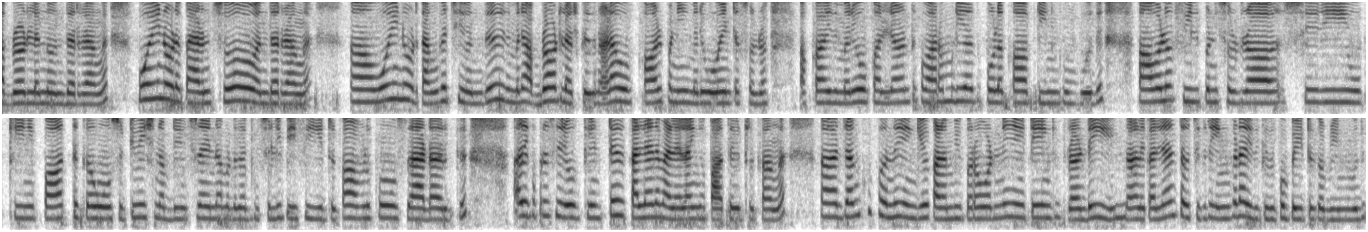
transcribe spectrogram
அப்ராட்லேருந்து வந்துடுறாங்க. ஓயினோட பேரண்ட்ஸும் வந்துடுறாங்க. ஓயினோட தங்கச்சி வந்து இது மாதிரி அப்ராடில் இருக்கிறதுனால கால் பண்ணி இது மாதிரி ஓயின்ட்ட சொல்கிறா அக்கா இது மாதிரி உன் கல்யாணத்துக்கு வர முடியாது போலக்கா அப்படிங்கும்போது அவளும் ஃபீல் பண்ணி சொல்கிறா சரி ஓகே நீ பார்த்துக்க உன் சுச்சுவேஷன் அப்படி என்ன பண்ணுறது அப்படின்னு சொல்லி பேசிக்கிட்டு இருக்கா. அவளுக்கும் சேடாக இருக்குது அதுக்கப்புறம் சரி ஓகேன்ட்டு கல்யாண வேலையெல்லாம் இங்கே பார்த்துக்கிட்டு இருக்காங்க. ஜங்குக்கு வந்து எங்கேயோ கிளம்பி போகிறோம் உடனே என்கிட்ட எங்கே ஃப்ரெண்டு நாலு கல்யாணத்தை வச்சுக்கிட்டு எங்கடா இதுக்கு இதுக்கும் போயிட்டுருக்கு அப்படிங்கும்போது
